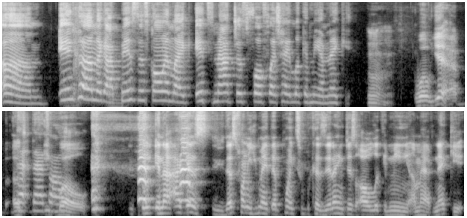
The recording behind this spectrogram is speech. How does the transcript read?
um income, they got business going like it's not just full-fledged hey, look at me, I'm naked. Well, yeah. Uh, that, that's all. Well, and I, I, guess that's funny you made that point too because it ain't just all look at me, I'm half naked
